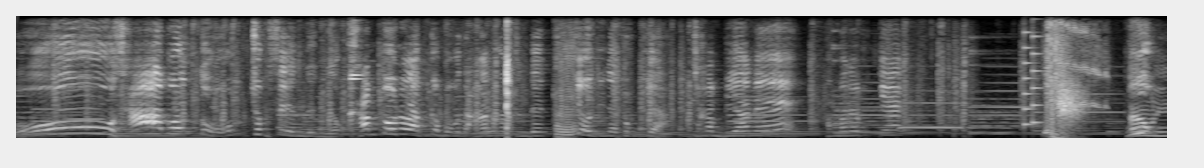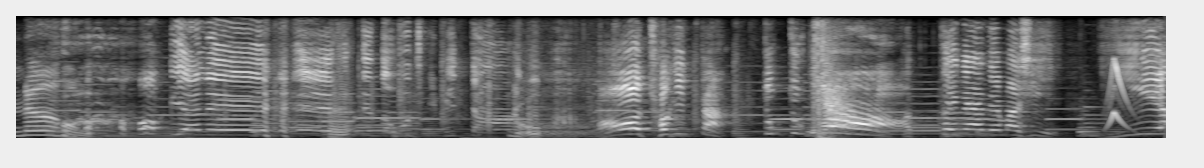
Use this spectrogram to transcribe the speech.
오 4번도 엄청 센 능력. 3번은 아까 뭐가 나가는 것 같은데 토끼 어디냐 토끼야? 잠깐 미안해. 한번 해볼게. Oh no! 어, 미안해. 근데 너무 재밌다. 어 저기 있다. 뚝뚝 봐 어떠냐 내 맛이 이야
